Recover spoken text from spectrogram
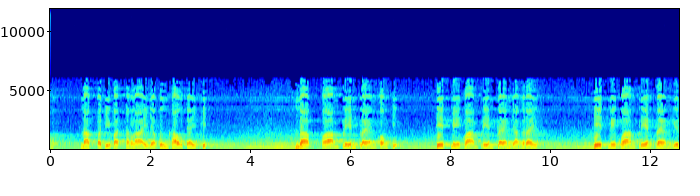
มณ์ นักปฏิบัติทั้งหลายอย่าพึงเข้าใจผิด ดับความเปลี่ยนแปลงของจิต จิตมีความเปลี่ยนแปลงอย่างไร จิตมีความเปลี่ยนแปลงอยู่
